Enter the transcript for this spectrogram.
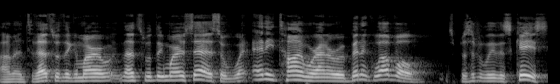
Um, and so that's what the Gemara that's what the Gemara says. So any time we're on a rabbinic level, specifically this case,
